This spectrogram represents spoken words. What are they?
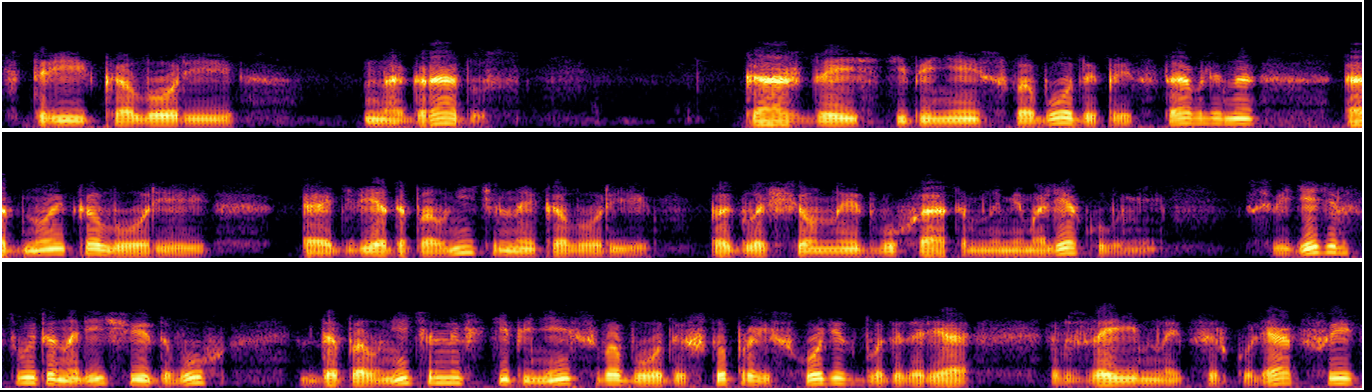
в 3 калории на градус, каждая из степеней свободы представлена одной калорией, а две дополнительные калории, поглощенные двухатомными молекулами, свидетельствуют о наличии двух дополнительных степеней свободы, что происходит благодаря взаимной циркуляции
